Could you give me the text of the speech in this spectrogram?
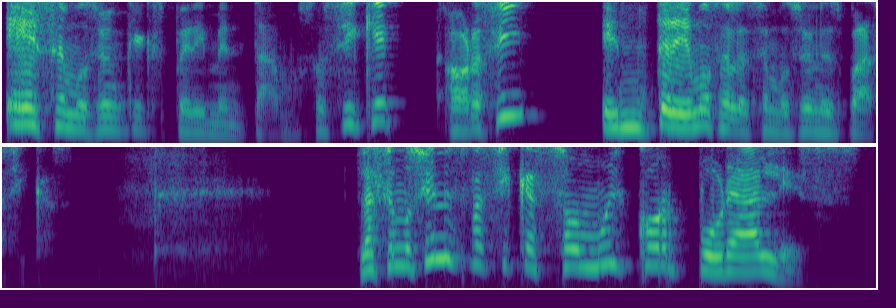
esa emoción que experimentamos. Así que ahora sí, entremos a las emociones básicas. Las emociones básicas son muy corporales.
